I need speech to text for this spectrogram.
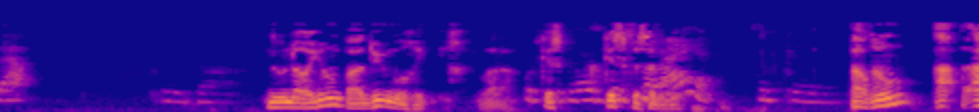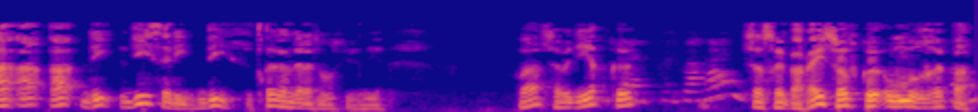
Bah, euh, bah, Nous n'aurions pas dû mourir. Voilà. Qu'est-ce que ça veut dire? Pardon? Ah, ah, ah, ah, dis, dis Céline, dis, c'est très intéressant ce que tu veux dire. Quoi? Ça veut dire que ça serait pareil. sauf qu'on ne mourrait pas.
